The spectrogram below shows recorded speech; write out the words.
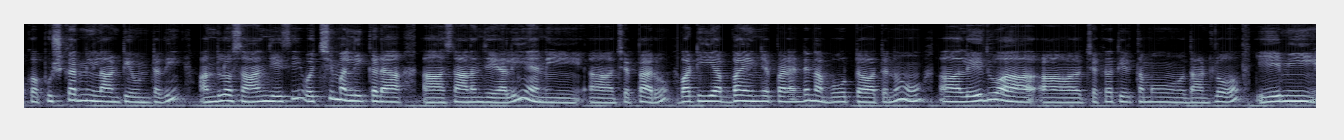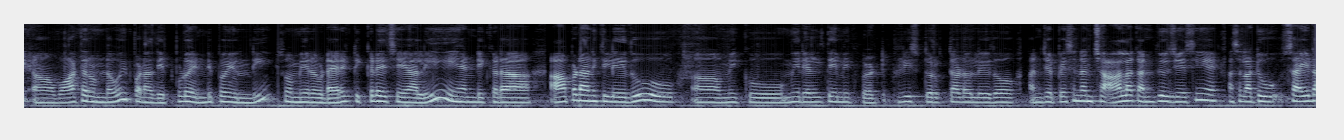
ఒక పుష్కర్ణి లాంటి ఉంటది. అందులో స్నానం చేసి వచ్చి మళ్ళీ ఇక్కడ స్నానం చేయాలి అని చెప్పారు. బట్ ఈ అబ్బాయి ఏం చెప్పాడంటే నా బోట్ అతను లే లేదు ఆ చక్రతీర్థము దాంట్లో ఏమీ వాటర్ ఉండవు. ఇప్పుడు అది ఎప్పుడో ఎండిపోయి ఉంది. సో మీరు డైరెక్ట్ ఇక్కడే చేయాలి. అండ్ ఇక్కడ ఆపడానికి లేదు. మీకు మీరు వెళ్తే మీకు ప్రీస్ దొరుకుతాడో లేదో అని చెప్పేసి నన్ను చాలా కన్ఫ్యూజ్ చేసి అసలు అటు సైడ్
